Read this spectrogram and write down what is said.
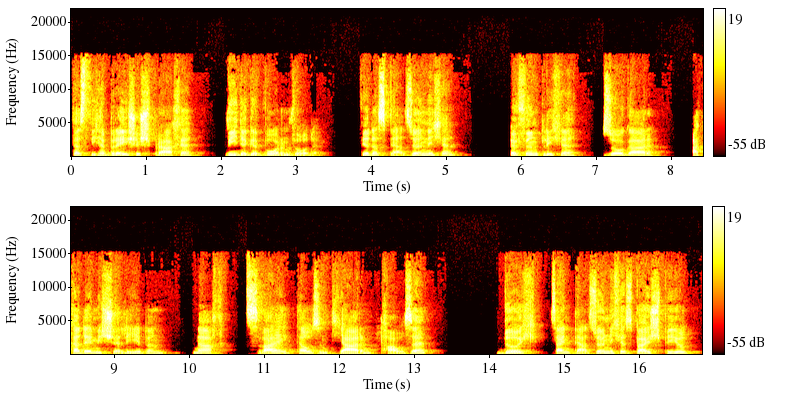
dass die hebräische Sprache wiedergeboren wurde. Für das persönliche, öffentliche, sogar akademische Leben nach 2000 Jahren Pause durch sein persönliches Beispiel,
